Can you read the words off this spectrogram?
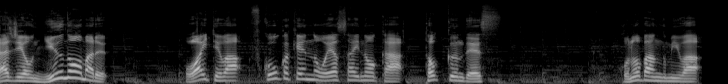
ラジオニューノーマル。お相手は福岡県のお野菜農家とっくんです。この番組は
